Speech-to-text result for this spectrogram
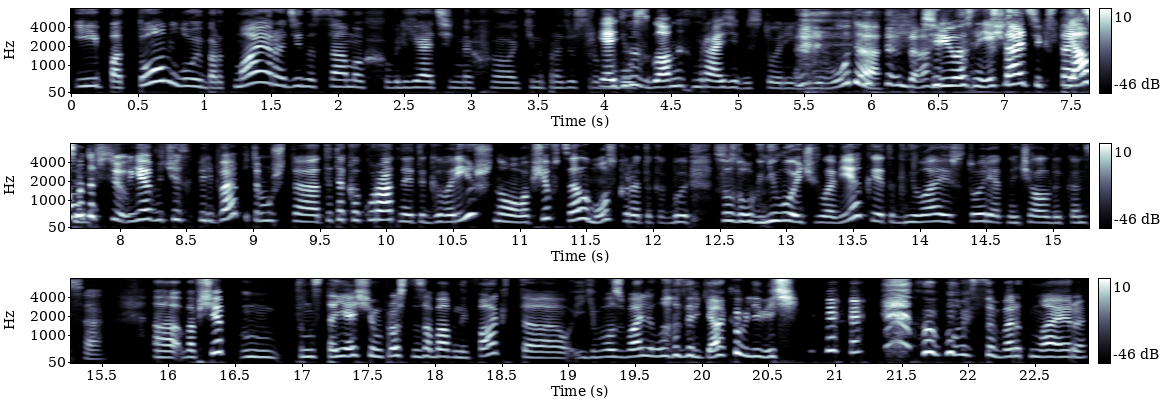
И потом Луи Бартмайер, один из самых влиятельных а, кинопродюсеров. И один из главных мразей в истории Голливуда. Да. Серьезно, я Кстати, кстати, Я это все, я честно перебиваю, потому что ты так аккуратно это говоришь, но вообще в целом Оскар это как бы создал гнилой человек, и это гнилая история от начала до конца. а, вообще, по-настоящему просто забавный факт. а, Его звали Лазарь Яковлевич Луиса Бартмайера.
